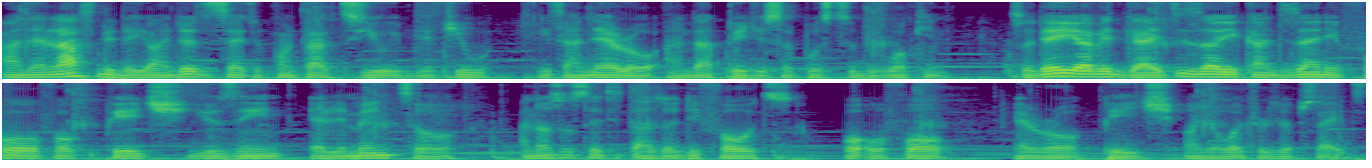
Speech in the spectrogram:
And then lastly they can just decide to contact you if they feel it's an error and that page is supposed to be working. So there you have it guys. This is how you can design a 404 page using elementor and also set it as a default 404 error page on your WordPress website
